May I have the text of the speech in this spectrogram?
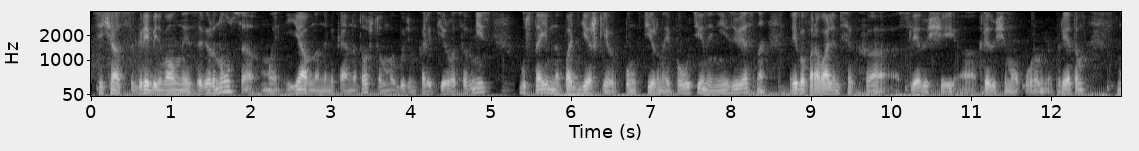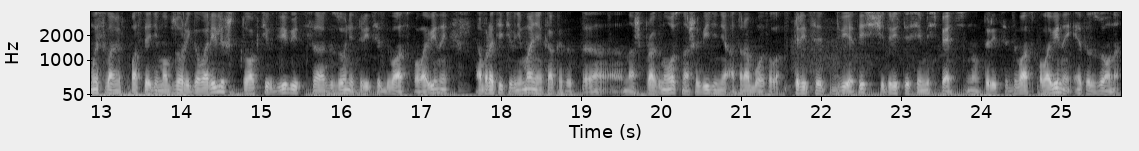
сейчас гребень волны завернулся. Мы явно намекаем на то, что мы будем корректироваться вниз. Устоим на поддержке пунктирной паутины неизвестно, либо провалимся к, следующей, к следующему уровню. При этом мы с вами в последнем обзоре говорили, что актив двигается к зоне 32,5. Обратите внимание, как этот э, наш прогноз, наше видение отработало. 32 375, ну 32,5 это зона.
